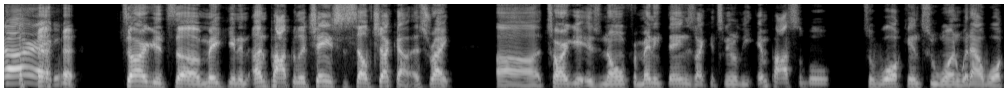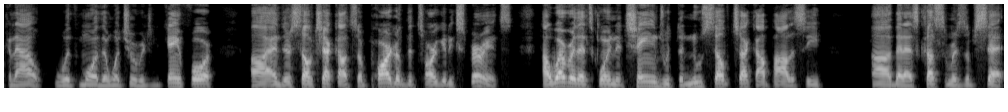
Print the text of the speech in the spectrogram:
All righty. Target's uh, making an unpopular change to self checkout. That's right. Uh, Target is known for many things, like it's nearly impossible to walk into one without walking out with more than what you originally came for. Uh, and their self checkouts are part of the Target experience. However, that's going to change with the new self checkout policy uh, that has customers upset.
